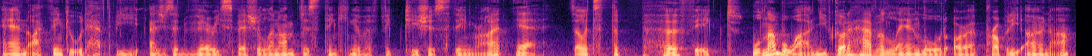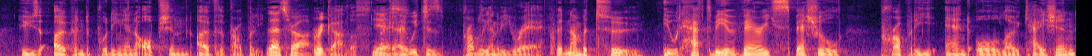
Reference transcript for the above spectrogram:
And I think it would have to be, as you said, very special. And I'm just thinking of a fictitious thing, right? Yeah. So it's the perfect. Well, number one, you've got to have a landlord or a property owner who's open to putting an option over the property. That's right. regardless. Yes. Okay, which is probably going to be rare. But number two, it would have to be a very special property and or location,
